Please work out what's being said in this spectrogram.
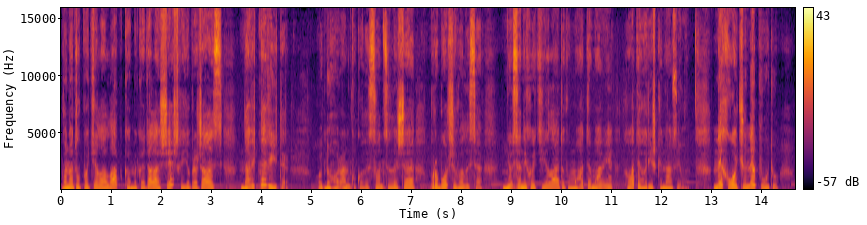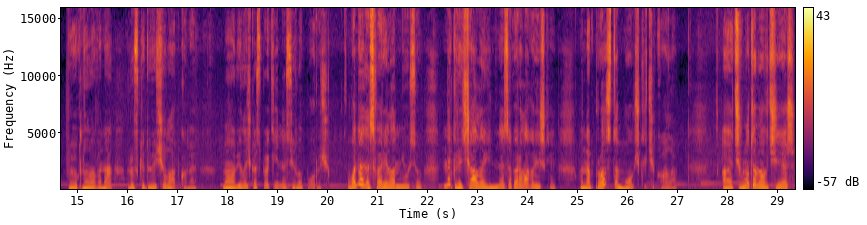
вона тупотіла лапками, кидала шишки і ображалась навіть на вітер. Одного ранку, коли сонце лише пробуджувалося, Нюся не хотіла допомагати мамі ховати горішки на зиму. Не хочу, не буду, вигукнула вона, розкидуючи лапками. Мама білочка спокійно сіла поруч. Вона не сварила Нюсю, не кричала і не забирала горішки. Вона просто мовчки чекала. А чому ти мовчиш?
